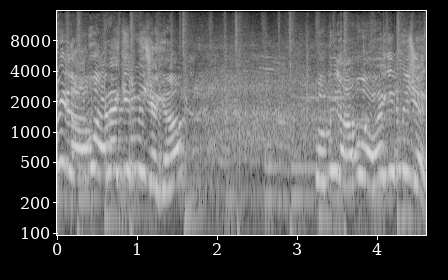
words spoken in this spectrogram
Bir daha bu eve girmeyecek ya. Bu bir daha bu eve girmeyecek.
